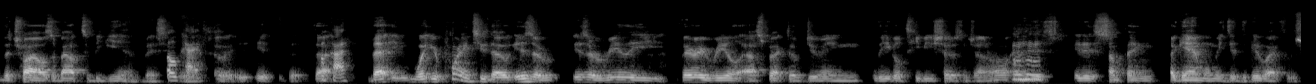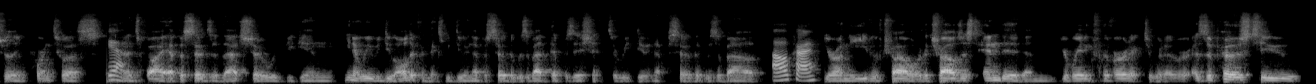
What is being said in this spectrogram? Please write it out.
the trial is about to begin, basically. Okay. So it, it that, okay. that what you're pointing to though is a is a really very real aspect of doing legal TV shows in general, and mm-hmm. it is it is something again when we did the Good Wife, it was really important to us. Yeah. And it's why episodes of that show would begin. You know, we would do all different things. We'd do an episode that was about depositions, or we do an episode that was about oh, okay, you're on the eve of trial, or the trial just ended and you're waiting for the verdict or whatever, as opposed to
